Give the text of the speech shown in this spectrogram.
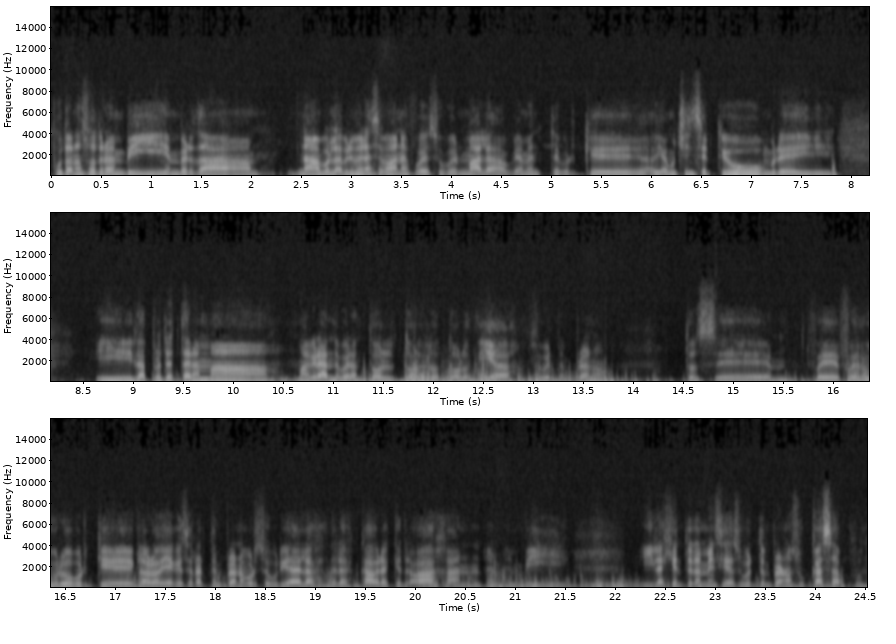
Puta, nosotros en Villa, en verdad, nada, pues la primera semana fue súper mala, obviamente, porque había mucha incertidumbre y, y las protestas eran más, más grandes, pues eran todos los, todos los días, súper temprano. Entonces, fue, fue duro porque, claro, había que cerrar temprano por seguridad de las, de las cabras que trabajan en, en Villa y la gente también se iba súper temprano a sus casas. pues.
